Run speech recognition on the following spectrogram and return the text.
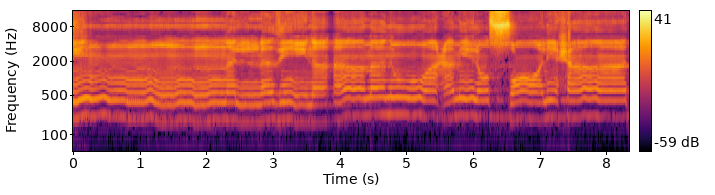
إن وعملوا الصالحات.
